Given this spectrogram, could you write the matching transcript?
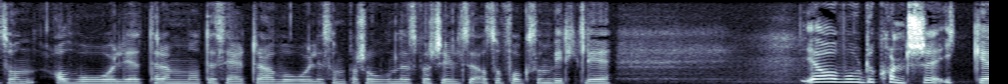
sånn alvorlige traumatiserte, alvorlige sånn personlighetsforstyrrelser. Altså folk som virkelig ja, hvor du kanskje ikke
